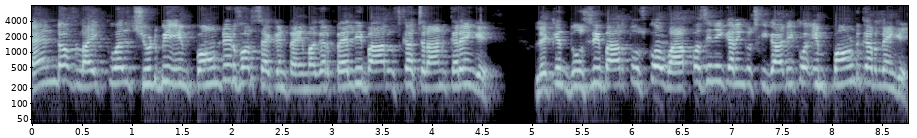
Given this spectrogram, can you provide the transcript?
एंड ऑफ़ लाइक्वल should be impounded for second time अगर पहली बार उसका चलान करेंगे, लेकिन दूसरी बार तो उसको वापस ही नहीं करेंगे, उसकी गाड़ी को इंपाउंड कर लेंगे।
